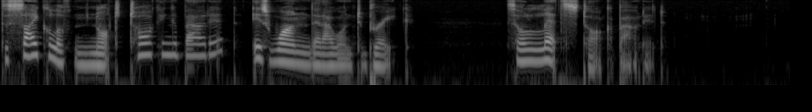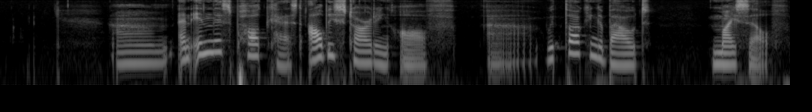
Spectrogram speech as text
the cycle of not talking about it is one that I want to break. So let's talk about it. Um, and in this podcast, I'll be starting off uh, with talking about myself,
